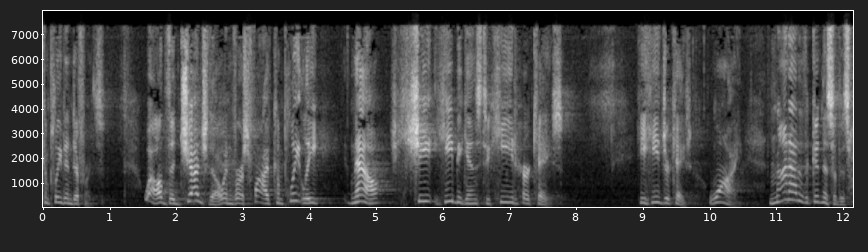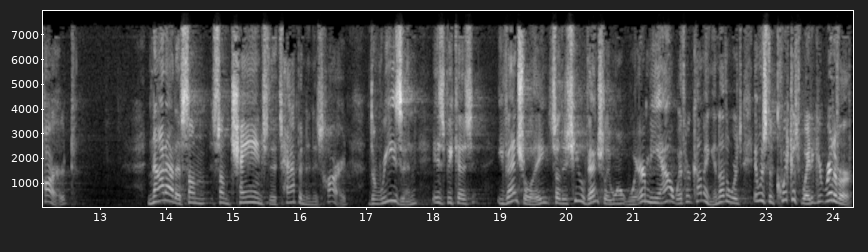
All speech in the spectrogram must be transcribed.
complete indifference. Well, the judge, though, in verse 5, completely now she, he begins to heed her case. He heeds her case. Why? Not out of the goodness of his heart, not out of some, some change that's happened in his heart. The reason is because eventually, so that she eventually won't wear me out with her coming. In other words, it was the quickest way to get rid of her.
